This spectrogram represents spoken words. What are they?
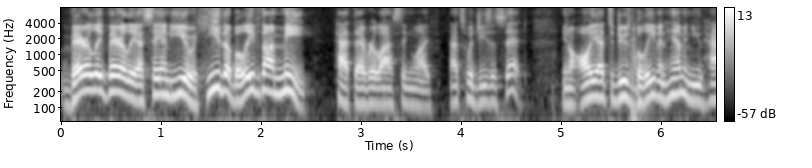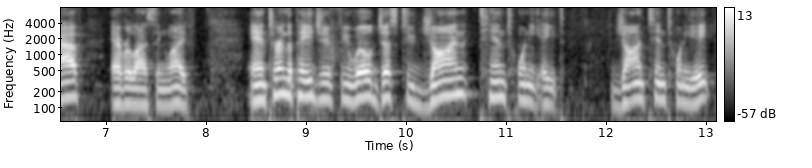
Verily, verily, I say unto you, he that believeth on me hath everlasting life. That's what Jesus said. You know, all you have to do is believe in him and you have everlasting life. And turn the page, if you will, just to John 10 28. John 10 28.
